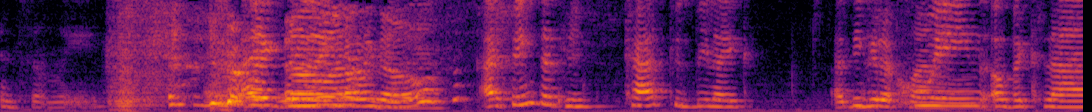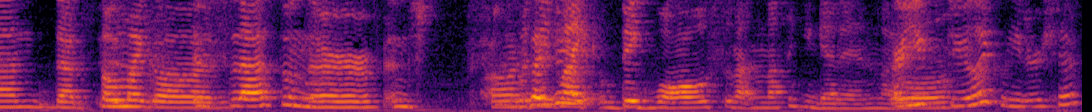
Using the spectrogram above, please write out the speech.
instantly. like, no, really I don't know. do this. I think that Peace. Kat could be like I'd be good at planning. queen of a clan that Oh my god. is last on earth and sh- Oh, 'cause With these think like big walls so that nothing can get in. Like, Are you? Oh. Do you like leadership?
